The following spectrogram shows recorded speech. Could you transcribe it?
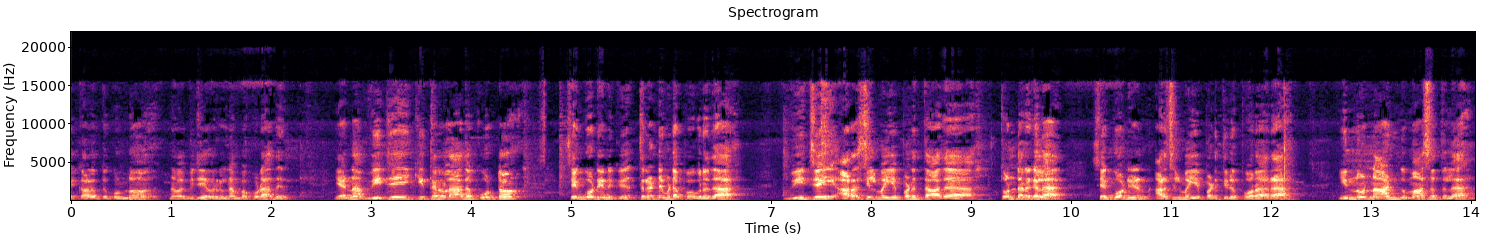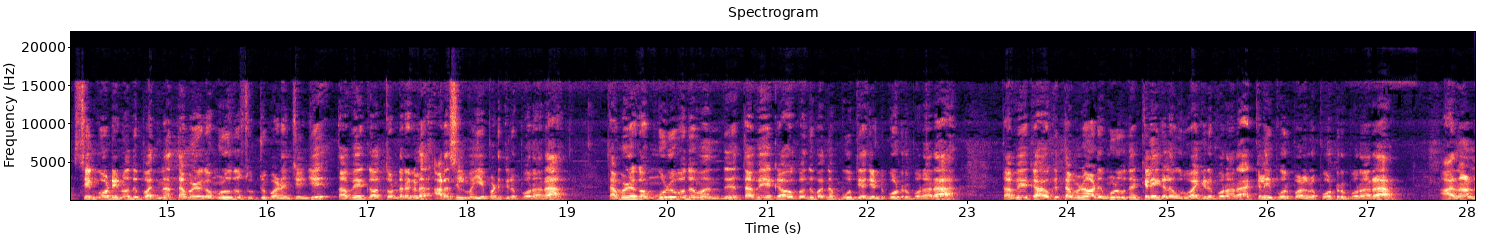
எக்காலத்து கொண்டும் நம்ம விஜய் அவர்கள் நம்பக்கூடாது. ஏன்னா விஜய்க்கு திரளாத கூட்டம் செங்கோட்டையனுக்கு திரண்டு விட போகிறதா? விஜய் அரசியல் மையப்படுத்தாத தொண்டர்களை செங்கோட்டையன் அரசியல் மையப்படுத்திட போறாரா? இன்னும் நான்கு மாசத்துல செங்கோட்டையன் வந்து பாத்தீங்கன்னா தமிழகம் முழுவதும் சுற்றுப்பயணம் செஞ்சு தவேகா தொண்டர்களை அரசியல் மையப்படுத்திட போறாரா? தமிழகம் முழுவதும் வந்து தவேகாவுக்கு வந்து பார்த்தீங்கன்னா பூத் ஏஜென்ட் போட்டு போறாரா? தவேகாவுக்கு தமிழ்நாடு முழுவதும் கிளைகளை உருவாக்கிட போறாரா? கிளை பொறுப்பாளர்களை போட்டு போறாரா? அதனால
